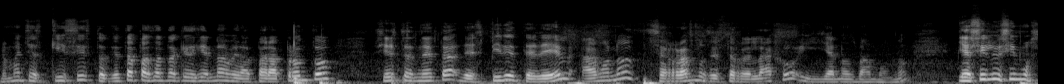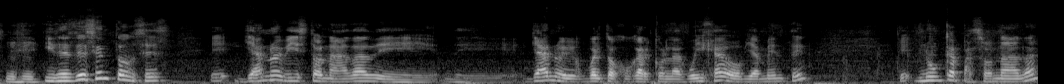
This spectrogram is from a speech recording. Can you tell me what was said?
no manches, ¿qué es esto? ¿Qué está pasando aquí? Dije, no, mira, para pronto, si esto es neta, despídete de él, vámonos, cerramos este relajo y ya nos vamos, ¿no? Y así lo hicimos. Ujú. Y desde ese entonces eh, ya no he visto nada de, de- Ya no he vuelto a jugar con la Ouija, obviamente. Eh, nunca pasó nada.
